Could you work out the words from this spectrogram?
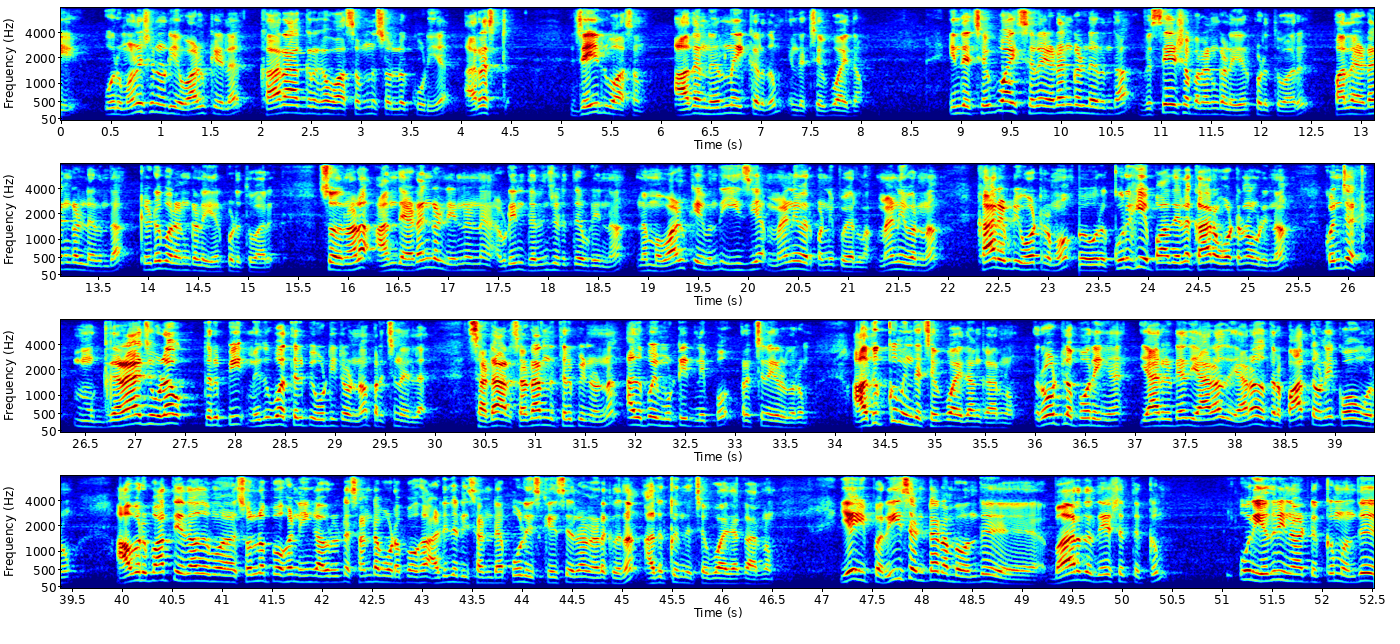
ஒரு மனுஷனுடைய வாழ்க்கையில் காராகிரக வாசம்னு சொல்லக்கூடிய அரெஸ்ட் ஜெயில் வாசம் அதை நிர்ணயிக்கிறதும் இந்த செவ்வாய் தான். இந்த செவ்வாய் சில இடங்கள்ல இருந்தால் விசேஷ பலன்களை ஏற்படுத்துவார் பல இடங்களில் இருந்தால் கெடு பலன்களை ஏற்படுத்துவார். ஸோ அதனால் அந்த இடங்கள் என்னென்ன அப்படின்னு தெரிஞ்செடுத்து அப்படின்னா நம்ம வாழ்க்கையை வந்து ஈஸியாக மேனுவர் பண்ணி போயிடலாம் மேனுவர்னால் கார் எப்படி ஓட்டுறோமோ ஒரு குறுகிய பாதையில் காரை ஓட்டணும் அப்படின்னா கொஞ்சம் கிராஜுவலாக திருப்பி மெதுவாக திருப்பி ஓட்டிட்டோம்னா பிரச்சனை இல்லை. சடார் சடார்னு திருப்பினோன்னா அது போய் முட்டிட்டு நிற்போம் பிரச்சனைகள் வரும். அதுக்கும் இந்த செவ்வாய் தான் காரணம். ரோட்டில் போகிறீங்க யாருக்கிட்டையாவது யாராவது யாராவது ஒருத்தரை பார்த்தோன்னே கோபம் வரும். அவர் பார்த்து ஏதாவது சொல்ல போக நீங்கள் அவர்கிட்ட சண்டை போட போக அடிதடி சண்டை போலீஸ் கேஸ் இதெல்லாம் நடக்குதுன்னா அதுக்கும் இந்த செவ்வாய் தான் காரணம். ஏன் இப்போ ரீசெண்டாக நம்ம வந்து பாரத தேசத்துக்கும் ஒரு எதிரி நாட்டுக்கும் வந்து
